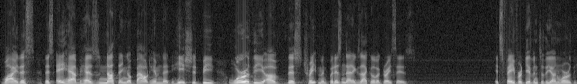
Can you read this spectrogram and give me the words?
Why? This, this Ahab has nothing about him that he should be worthy of this treatment. But isn't that exactly what grace is? It's favor given to the unworthy.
